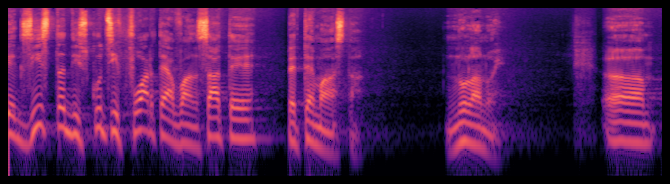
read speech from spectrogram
există discuții foarte avansate pe tema asta. Nu la noi. Uh,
